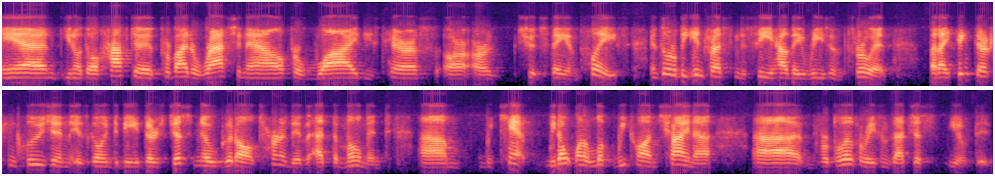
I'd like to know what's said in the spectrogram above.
and you know they'll have to provide a rationale for why these tariffs are, are should stay in place. And so it'll be interesting to see how they reason through it. But I think their conclusion is going to be there's just no good alternative at the moment. Um, we can't, we don't want to look weak on China uh, for political reasons, that just you know it,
